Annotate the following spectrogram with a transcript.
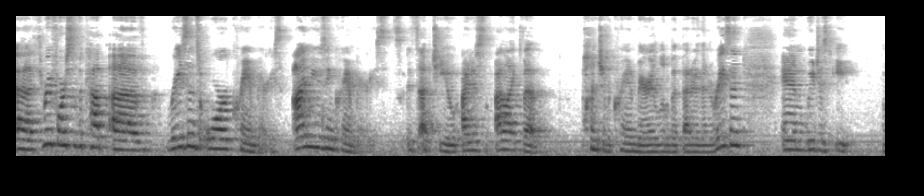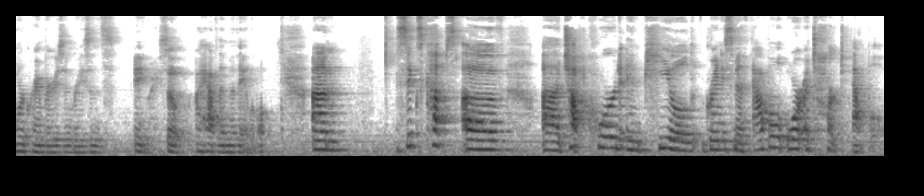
uh, three-fourths of a cup of raisins or cranberries. I'm using cranberries. It's, it's up to you. I just, I like the punch of a cranberry a little bit better than a raisin. And we just eat more cranberries and raisins anyway, so I have them available. Um, six cups of uh, chopped cored and peeled Granny Smith apple or a tart apple.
